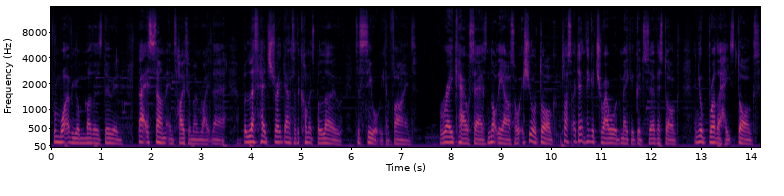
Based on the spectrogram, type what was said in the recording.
from whatever your mother's doing. That is some entitlement right there. But let's head straight down to the comments below to see what we can find. Ray Cow says, not the asshole, it's your dog. Plus, I don't think a chihuahua would make a good service dog. And your brother hates dogs.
